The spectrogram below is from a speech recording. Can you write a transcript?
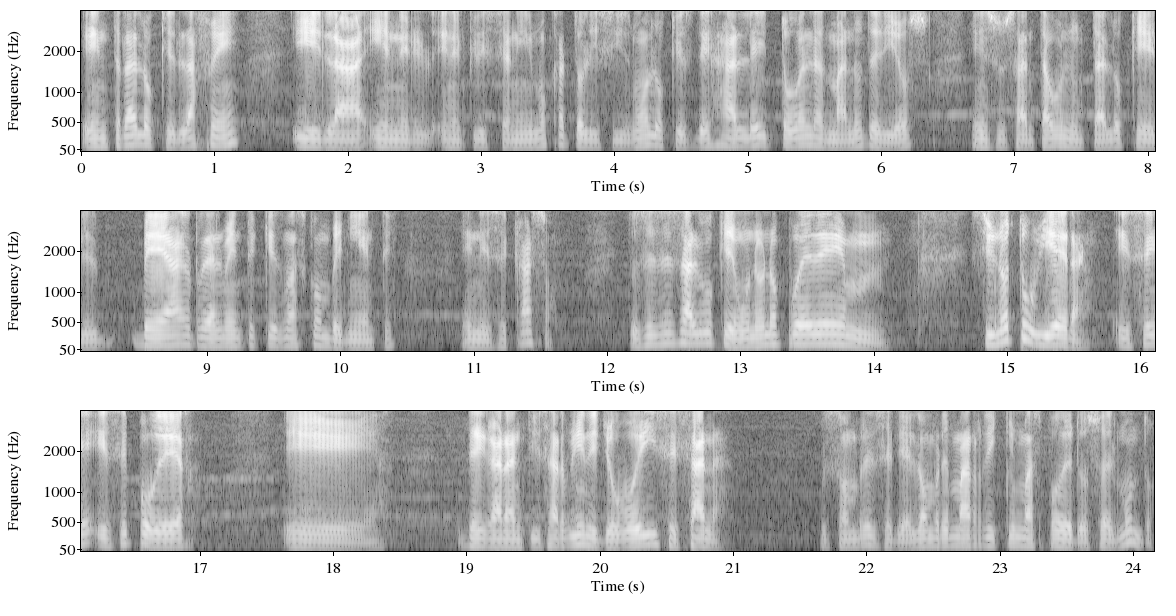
entra lo que es la fe y, la, y en, el, en el cristianismo, catolicismo, lo que es dejarle todo en las manos de Dios, en su santa voluntad, lo que Él vea realmente que es más conveniente en ese caso. Entonces es algo que uno no puede, mm, si uno tuviera ese, ese poder eh, de garantizar, mire, yo voy y se sana, pues hombre, sería el hombre más rico y más poderoso del mundo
